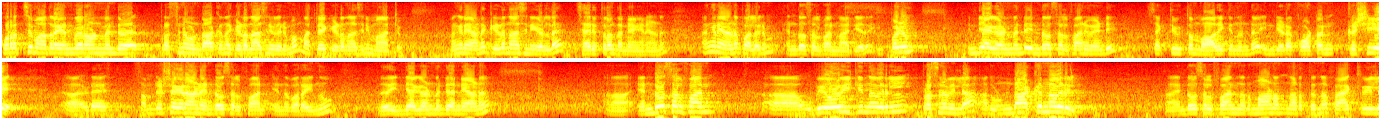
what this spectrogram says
കുറച്ച് മാത്രം എൻവയറോൺമെന്റ് പ്രശ്നം ഉണ്ടാക്കുന്ന കീടനാശിനി വരുമ്പോൾ മറ്റേ കീടനാശിനി മാറ്റും. അങ്ങനെയാണ് കീടനാശിനികളുടെ ചരിത്രം തന്നെ അങ്ങനെയാണ്. അങ്ങനെയാണ് പലരും എൻഡോസൾഫാൻ മാറ്റിയത്. ഇപ്പോഴും ഇന്ത്യ ഗവൺമെന്റ് ഇൻഡോസൾഫാന് വേണ്ടി ശക്തിയുക്തം വാദിക്കുന്നുണ്ട്. ഇന്ത്യയുടെ കോട്ടൺ കൃഷിയെ സംരക്ഷകനാണ് എൻഡോസൾഫാൻ എന്ന് പറയുന്നു. ഇത് ഇന്ത്യ ഗവൺമെന്റ് തന്നെയാണ്. എൻഡോസൾഫാൻ ഉപയോഗിക്കുന്നവരിൽ പ്രശ്നമില്ല. അത് ഉണ്ടാക്കുന്നവരിൽ എൻഡോസൾഫാൻ നിർമ്മാണം നടത്തുന്ന ഫാക്ടറിയിൽ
